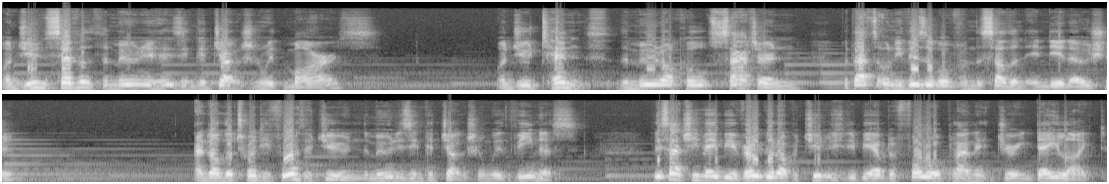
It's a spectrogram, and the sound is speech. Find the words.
On June 7th, the Moon is in conjunction with Mars. On June 10th, the Moon occults Saturn, but that's only visible from the southern Indian Ocean. And on the 24th of June, the Moon is in conjunction with Venus. This actually may be a very good opportunity to be able to follow a planet during daylight.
